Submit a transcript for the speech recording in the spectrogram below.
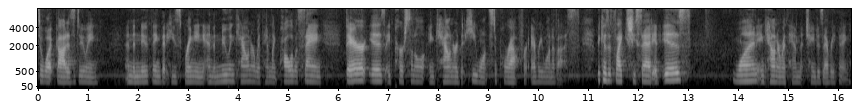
to what God is doing and the new thing that He's bringing and the new encounter with Him. Like Paula was saying, there is a personal encounter that He wants to pour out for every one of us. Because it's like she said, it is one encounter with Him that changes everything.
